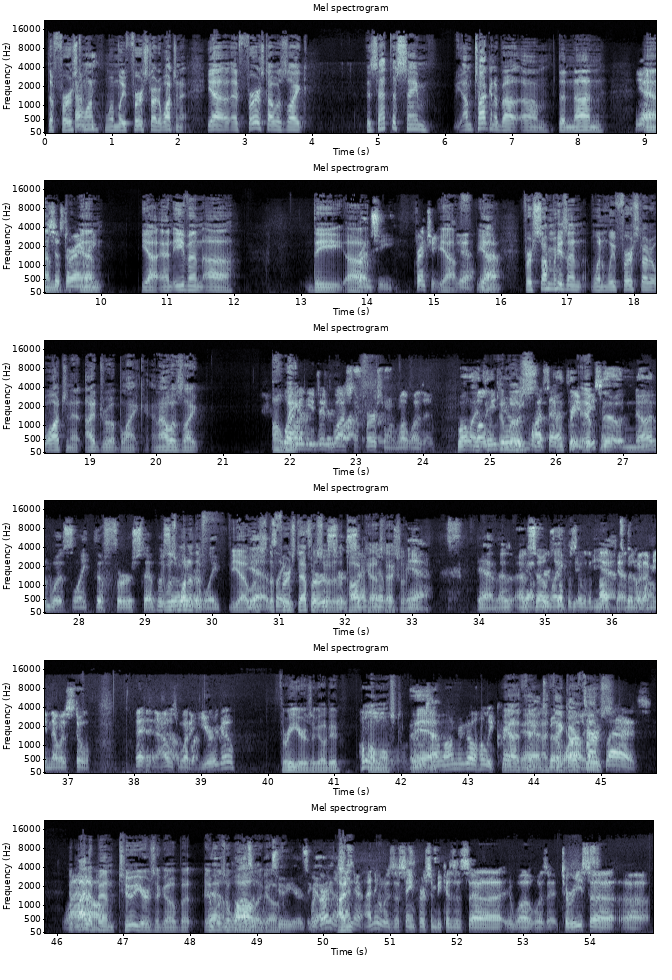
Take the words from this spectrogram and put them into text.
the first one when we first started watching it. Yeah, at first I was like, "Is that the same?" I'm talking about um, the nun. Yeah, and, Sister Irene. And, yeah, and even uh, the uh, Frenchie. Frenchie. Yeah, yeah, yeah, yeah. For some reason, when we first started watching it, I drew a blank, and I was like, Oh wait, well, you did watch the first one. What was it? Well, I well, think we, it was. watched that I think recently. the Nun was like the first episode. It was one of the like yeah, it was yeah, the first like episode first of the podcast. Actually, yeah, yeah. That, uh, yeah, so first like, episode of the yeah, podcast. but I mean, that was still that, was what a year ago. Three years ago, dude. Oh, Almost. It was that long ago. Holy crap! Yeah, I think, I think our first. Flies. Wow. It might have been two years ago, but it yeah, was a while ago. Two years ago. Regardless, I, I, knew, I, knew, it was the same person because it's uh, what was it? Teresa uh,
